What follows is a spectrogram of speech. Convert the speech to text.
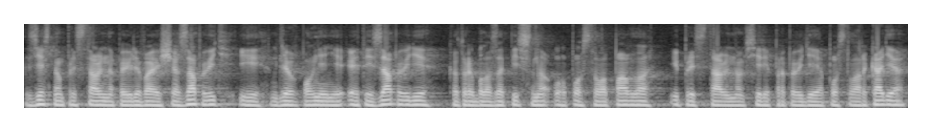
Здесь нам представлена повелевающая заповедь, и для выполнения этой заповеди, которая была записана у апостола Павла и представлена в серии проповедей апостола Аркадия,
